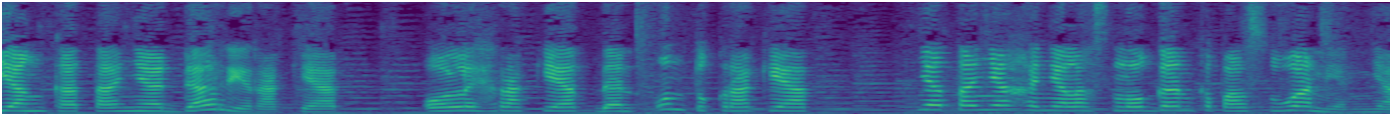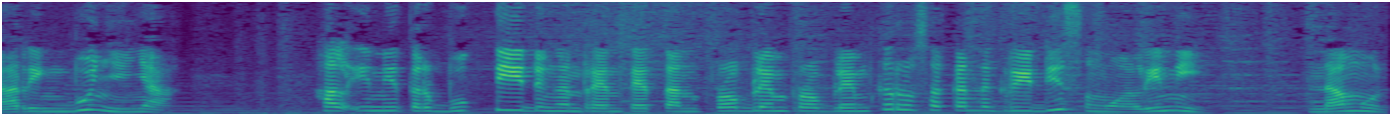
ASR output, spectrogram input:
yang katanya dari rakyat, oleh rakyat dan untuk rakyat, nyatanya hanyalah slogan kepalsuan yang nyaring bunyinya. Hal ini terbukti dengan rentetan problem-problem kerusakan negeri di semua lini. Namun,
